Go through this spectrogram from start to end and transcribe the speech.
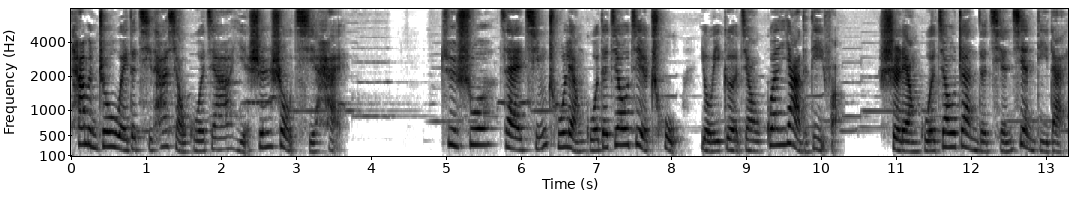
他们周围的其他小国家也深受其害。据说，在秦楚两国的交界处有一个叫关亚的地方，是两国交战的前线地带。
